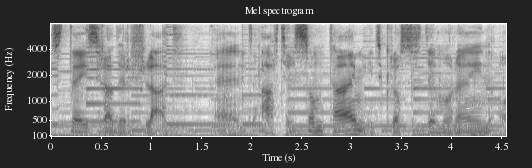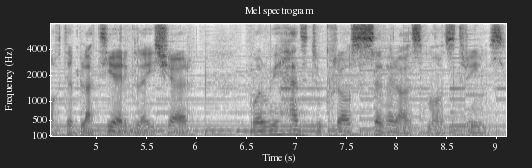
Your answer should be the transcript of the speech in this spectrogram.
stays rather flat, and after some time it crosses the moraine of the Blatière Glacier, where we had to cross several small streams.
